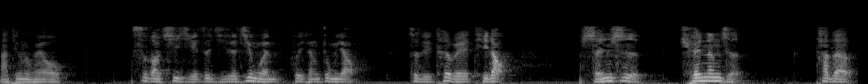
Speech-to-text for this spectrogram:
那听众朋友，四到七节这几节经文非常重要，这里特别提到神是全能者。他的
